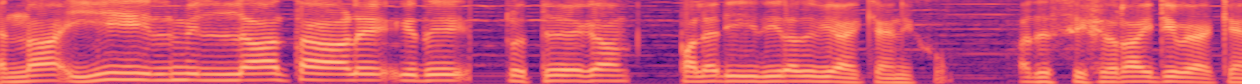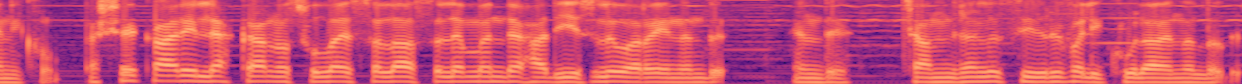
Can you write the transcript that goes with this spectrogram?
എന്നാൽ ഈ ഇൽമില്ലാത്ത ആൾ ഇത് പ്രത്യേകം പല രീതിയിൽ അത് വ്യാഖ്യാനിക്കും. അത് സിഹറായിട്ട് വ്യാഖ്യാനിക്കും. പക്ഷേ കാര്യമില്ല. കാരണം റസൂല്ലാ സ്വല്ലാസ്ലമിന്റെ ഹദീസിൽ പറയുന്നുണ്ട് എന്ത്? ചന്ദ്രനിൽ സീറി ഫലിക്കൂല എന്നുള്ളത്.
